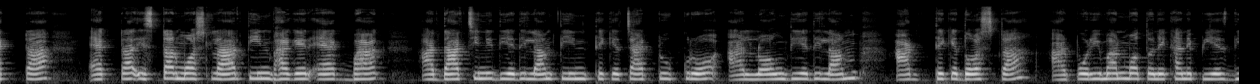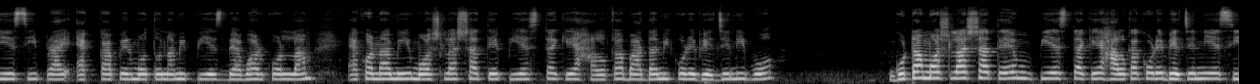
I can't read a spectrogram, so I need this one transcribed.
একটা। একটা স্টার মশলার তিন ভাগের এক ভাগ। আর দারচিনি দিয়ে দিলাম তিন থেকে চার টুকরো। আর লং দিয়ে দিলাম আট থেকে দশটা। আর পরিমাণ মতন এখানে পেঁয়াজ দিয়েছি, প্রায় এক কাপের মতন আমি পেঁয়াজ ব্যবহার করলাম। এখন আমি মশলার সাথে পেঁয়াজটাকে হালকা বাদামি করে ভেজে নিব। গোটা মশলার সাথে পেঁয়াজটাকে হালকা করে ভেজে নিয়েছি।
